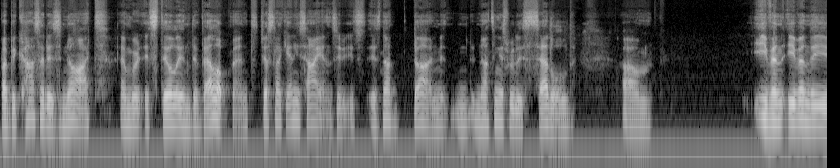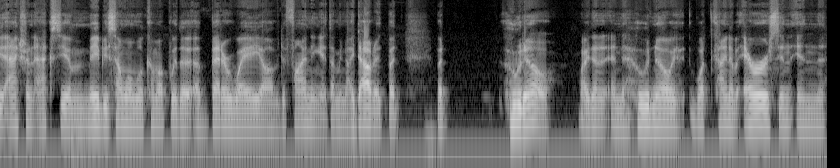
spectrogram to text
But because it is not, and it's still in development, just like any science, it, it's it's not done. Nothing is really settled. Um, even even the action axiom, maybe someone will come up with a, a better way of defining it. I mean, I doubt it, but but who would know, right? And, and who would know what kind of errors in in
